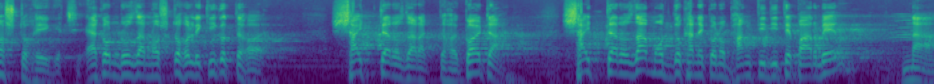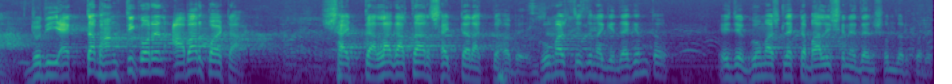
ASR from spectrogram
নষ্ট হয়ে গেছে। এখন রোজা নষ্ট হলে কি করতে হয়? ষাটটা রোজা রাখতে হয়। কয়টা? ষাটটা রোজা মধ্যখানে কোনো ভাঙতি দিতে পারবেন? না। যদি একটা ভাঙতি করেন, আবার কয়টা? ষাটটা। লাগাতার ষাটটা রাখতে হবে। ঘুম আসতেছে নাকি? দেখেন তো। এই যে ঘুম আসলে একটা বালিশ এনে দেন সুন্দর করে।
